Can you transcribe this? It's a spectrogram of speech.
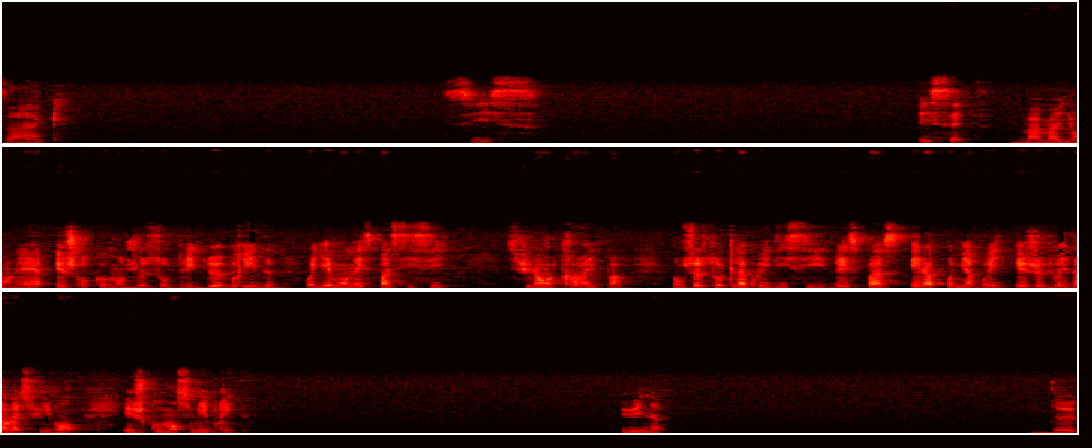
5, 6 et 7. Ma maille en l'air et je recommence. Je saute les deux brides. Voyez mon espace ici? Celui-là, on ne le travaille pas. Donc, je saute la bride ici, l'espace et la première bride et je vais dans la suivante et je commence mes brides. Une, deux,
